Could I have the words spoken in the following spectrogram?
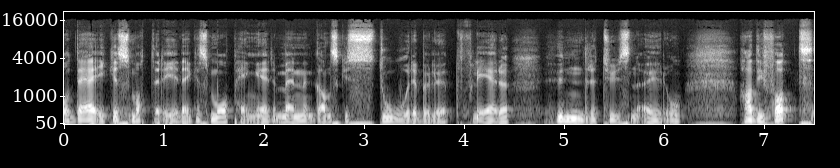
Og det er ikke småtteri, det er ikke småpenger, men ganske store beløp. Flere hundre tusen euro har de fått.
